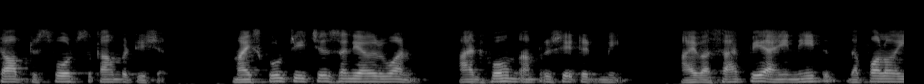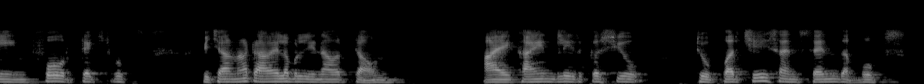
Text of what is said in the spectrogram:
topped sports competition my school teachers and everyone at home appreciated me i was happy i need the following four textbooks which are not available in our town. I kindly request you to purchase and send the books.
